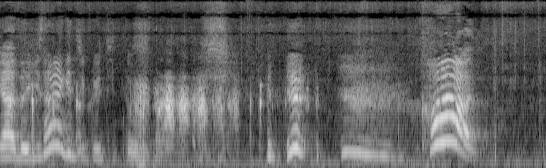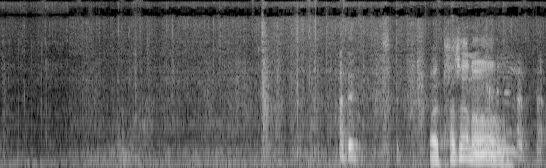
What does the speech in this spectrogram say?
야, 너 이상하게 찍고 있지, 또. 컷! 아 타잖아. 큰일 났다.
